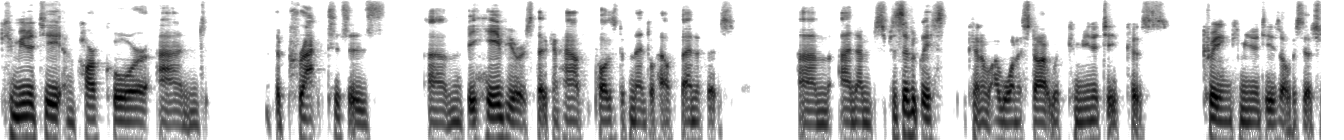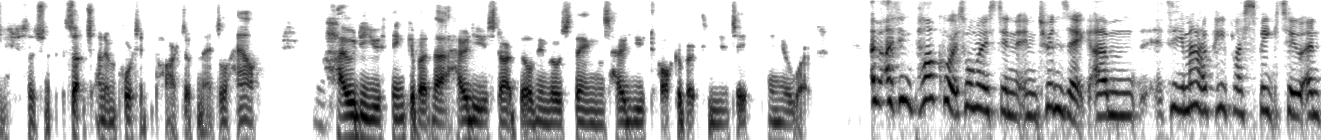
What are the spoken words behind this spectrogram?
community and parkour and the practices um, behaviors that can have positive mental health benefits. Um, and I'm specifically kind of I want to start with community because creating community is obviously such such such an important part of mental health. Yeah. How do you think about that? How do you start building those things? How do you talk about community in your work? I think parkour it's almost in, intrinsic. Um, the amount of people I speak to and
